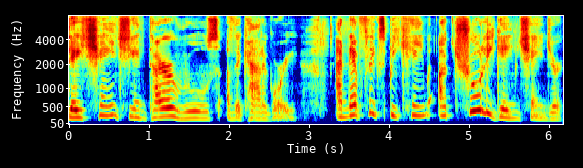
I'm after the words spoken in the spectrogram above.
They changed the entire rules of the category. And Netflix became a truly game changer,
